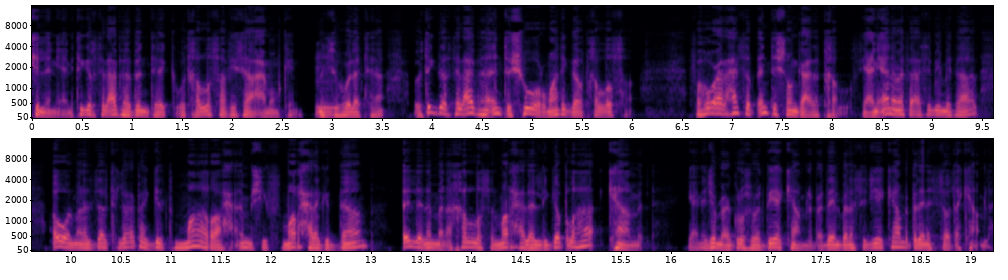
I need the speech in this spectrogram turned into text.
كلا يعني. تقدر تلعبها بنتك وتخلصها في ساعة ممكن من سهولتها وتقدر تلعبها أنت شهور وما تقدر تخلصها. فهو على حسب أنت شلون قاعد تخلص. يعني أنا مثلا على سبيل المثال أول ما نزلت اللعبة قلت ما راح أمشي في مرحلة قدام إلا لما أخلص المرحلة اللي قبلها كامل. يعني جمع قروش وردية كاملة بعدين البنفسجيه كاملة بعدين السوداء كاملة.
